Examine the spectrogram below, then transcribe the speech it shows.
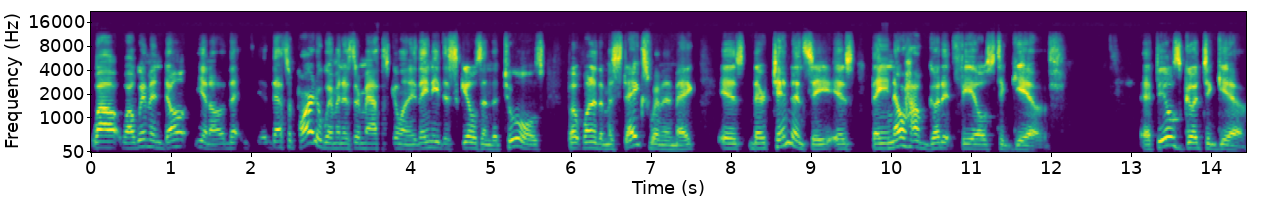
while while women don't, you know, that that's a part of women is their masculinity. They need the skills and the tools. But one of the mistakes women make is their tendency is they know how good it feels to give. It feels good to give,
